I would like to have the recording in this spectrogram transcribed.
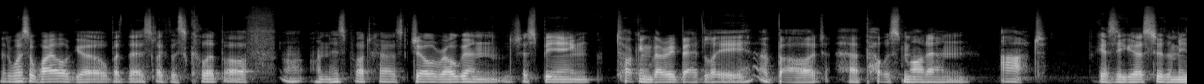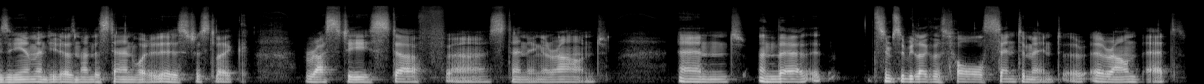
it was a while ago, but there's like this clip of uh, on his podcast Joe Rogan just being talking very badly about uh, postmodern art because he goes to the museum and he doesn't understand what it is, just like rusty stuff uh, standing around. And and there seems to be like this whole sentiment around that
